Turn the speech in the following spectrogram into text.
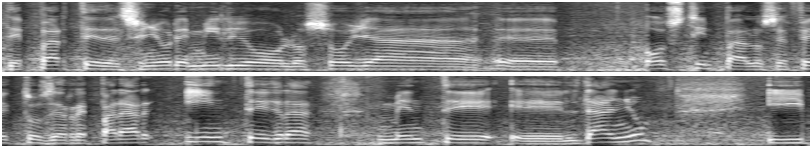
de parte del señor Emilio Lozoya eh, Austin para los efectos de reparar íntegramente eh, el daño y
